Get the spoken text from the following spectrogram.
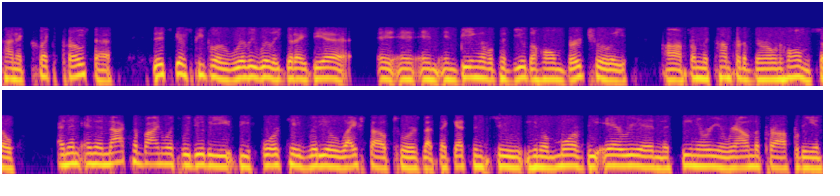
kind of click process. This gives people a really, really good idea in, in, in being able to view the home virtually uh, from the comfort of their own home. So and then and then that combined with we do the the 4K video lifestyle tours that that gets into you know more of the area and the scenery around the property and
